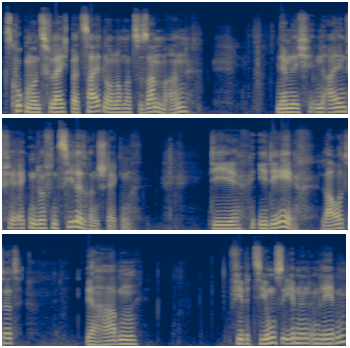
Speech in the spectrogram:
Das gucken wir uns vielleicht bei Zeiten auch noch mal zusammen an. Nämlich in allen vier Ecken dürfen Ziele drin stecken. Die Idee lautet, wir haben vier Beziehungsebenen im Leben.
